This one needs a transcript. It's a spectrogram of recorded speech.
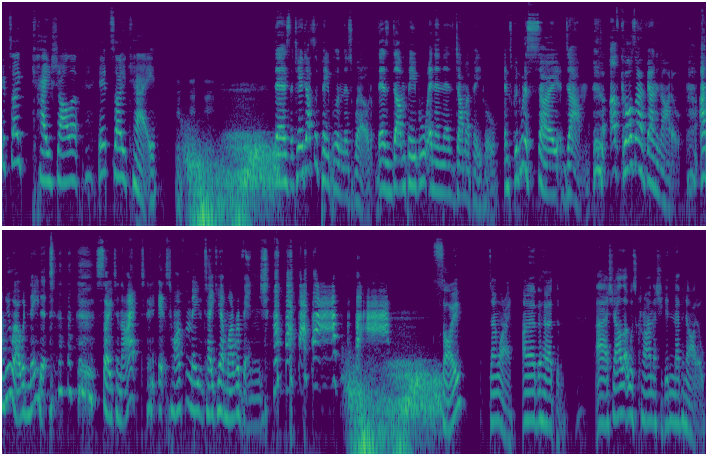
it's okay, Charlotte. It's okay. There's two types of people in this world. There's dumb people and then there's dumber people. And Squidward is so dumb. Of course I found an idol. I knew I would need it. so tonight, it's time for me to take out my revenge. so, don't worry. I overheard them. Uh, Charlotte was crying that she didn't have an idol.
